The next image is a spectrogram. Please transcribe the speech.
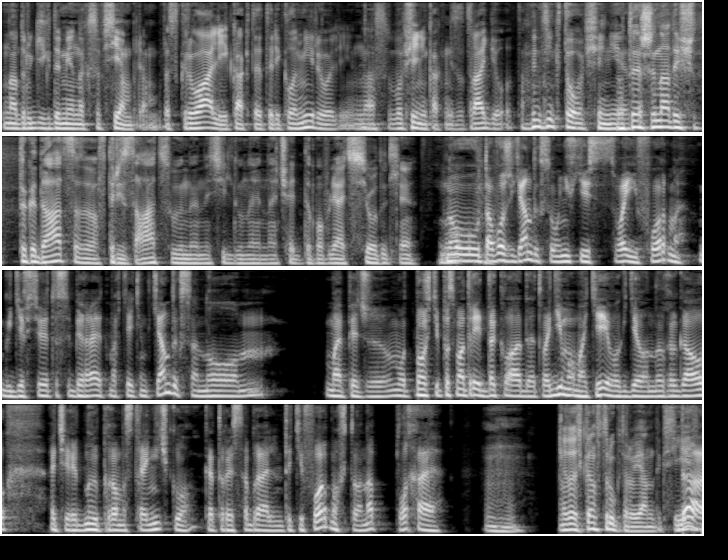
на других доменах совсем прям раскрывали и как-то это рекламировали. и Нас вообще никак не затрагивало. Там никто вообще не... Ну, это- же надо еще догадаться, авторизацию на, на тильду наверное, начать добавлять все-таки. Ну, у того же Яндекса у них есть свои формы, где все это собирает маркетинг Яндекса, но мы, опять же, вот можете посмотреть доклады от Вадима Макеева, где он ругал очередную промо-страничку, которую собрали на таких формах, что она плохая. Мгм. Ну, то есть конструктор в Яндексе есть, да,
